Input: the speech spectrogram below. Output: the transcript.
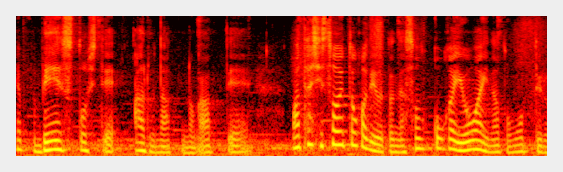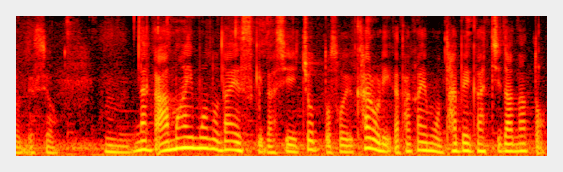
やっぱベースとしてあるなっていうのがあって私そういうとこで言うとねそこが弱いなと思ってるんですよ。うん、なんか甘いもの大好きだしちょっとそういうカロリーが高いもの食べがちだなと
